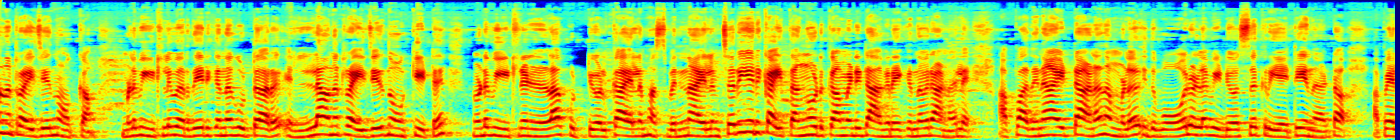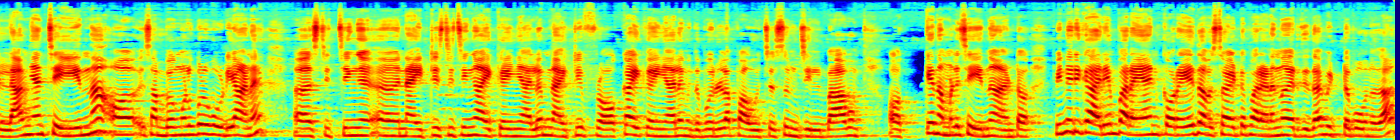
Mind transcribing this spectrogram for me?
ഒന്ന് ട്രൈ ചെയ്ത് നോക്കാം. നമ്മൾ വീട്ടിൽ വെറുതെ ഇരിക്കുന്ന കൂട്ടുകാർ എല്ലാം ഒന്ന് ട്രൈ ചെയ്ത് നോക്കിയിട്ട് നമ്മുടെ വീട്ടിലുള്ള കുട്ടികൾക്കായാലും ഹസ്ബൻഡിനായാലും ചെറിയൊരു കൈത്തങ്ങ് കൊടുക്കാൻ വേണ്ടിയിട്ട് ആഗ്രഹിക്കുന്നവരാണ് അല്ലേ? അപ്പോൾ അതിനായിട്ടാണ് നമ്മൾ ഇതുപോലുള്ള വീഡിയോസ് ക്രിയേറ്റ് ചെയ്യുന്നത് കേട്ടോ. അപ്പോൾ എല്ലാം ഞാൻ ചെയ്യുന്ന ഓ, സംഭവങ്ങൾ കൂടിയാണ് സ്റ്റിച്ചിങ് നൈറ്റി സ്റ്റിച്ചിങ് ആയിക്കഴിഞ്ഞാലും നൈറ്റി ഫ്രോക്ക് ആയിക്കഴിഞ്ഞാലും ഇതുപോലുള്ള പൗച്ചസും ജിൽബാവും ഒക്കെ നമ്മൾ ചെയ്യുന്നതാണ് കേട്ടോ. പിന്നെ ഒരു കാര്യം പറയാൻ കുറേ ദിവസമായിട്ട് പറയണമെന്ന് കരുതിയതാണ് വിട്ടുപോകുന്നതാണ്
